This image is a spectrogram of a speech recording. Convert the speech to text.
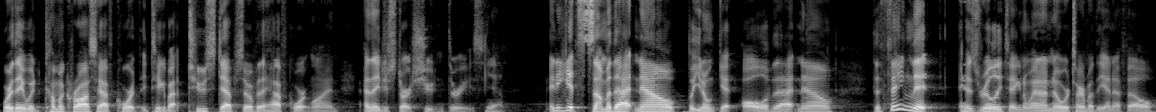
where they would come across half court, they take about two steps over the half court line, and they just start shooting threes. yeah. And you get some of that now, but you don't get all of that now. The thing that has really taken away, and I know we're talking about the NFL,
